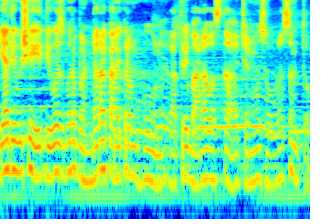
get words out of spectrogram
या दिवशी दिवसभर भंडारा कार्यक्रम होऊन रात्री बारा वाजता जन्मसोहळा संपतो.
